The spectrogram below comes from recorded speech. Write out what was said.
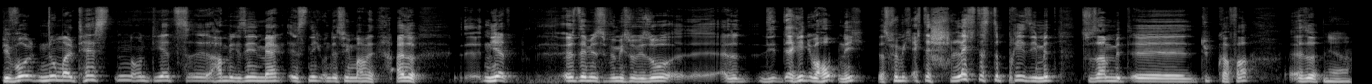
wir wollten nur mal testen und jetzt äh, haben wir gesehen, merkt ist nicht und deswegen machen wir. Also, äh, Nihat Özdemir ist für mich sowieso, äh, also die, der geht überhaupt nicht. Das ist für mich echt der schlechteste Präsi mit, zusammen mit äh, Typ Kaffer. Also Ja.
